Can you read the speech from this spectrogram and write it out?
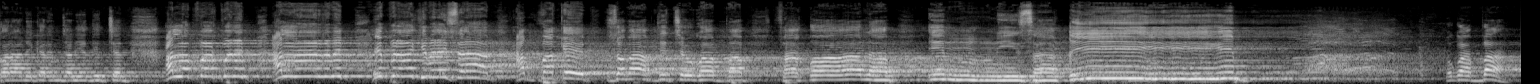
কোরআনে কারিম জানিয়ে দিচ্ছেন। আল্লাহ পাক বলেন, আল্লাহর নবী ইব্রাহিম আলাইহিস সালাম আব্বাকে জবাব দিচ্ছে, ওগো আব্বা। ফাকালা, ইন্নী সাকিব ওগো আব্বা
